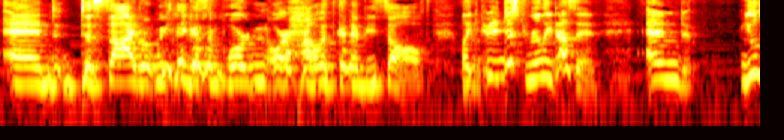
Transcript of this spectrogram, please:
and decide what we think is important or how it's going to be solved. Like, it just really doesn't. And you'll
